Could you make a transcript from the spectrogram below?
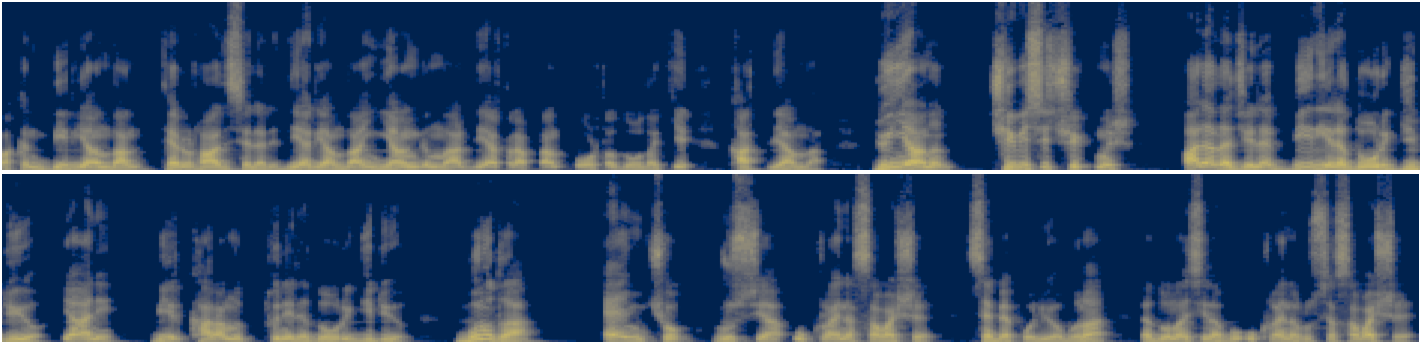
Bakın bir yandan terör hadiseleri, diğer yandan yangınlar, diğer taraftan Orta Doğu'daki katliamlar. Dünyanın çivisi çıkmış alelacele bir yere doğru gidiyor. Yani bir karanlık tünele doğru gidiyor. Bunu da en çok Rusya-Ukrayna savaşı sebep oluyor buna ve dolayısıyla bu Ukrayna-Rusya savaşı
